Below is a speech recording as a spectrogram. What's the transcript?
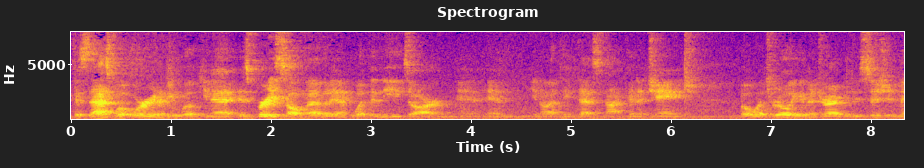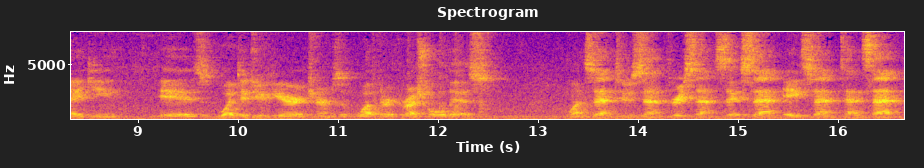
Because that's what we're gonna be looking at. It's pretty self-evident what the needs are, and, and, you know, I think that's not gonna change. But what's really gonna drive the decision-making is what did you hear in terms of what their threshold is? One cent, two cent, three cent, six cent, eight cent, ten cent?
